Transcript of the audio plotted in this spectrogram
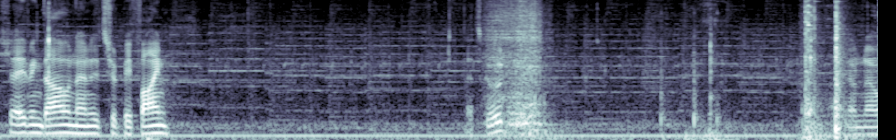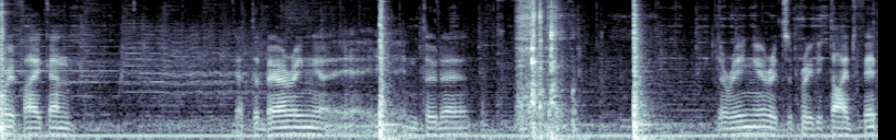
shaving down and it should be fine. That's good. I don't know if I can get the bearing uh, into the the ring here. It's a pretty tight fit.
